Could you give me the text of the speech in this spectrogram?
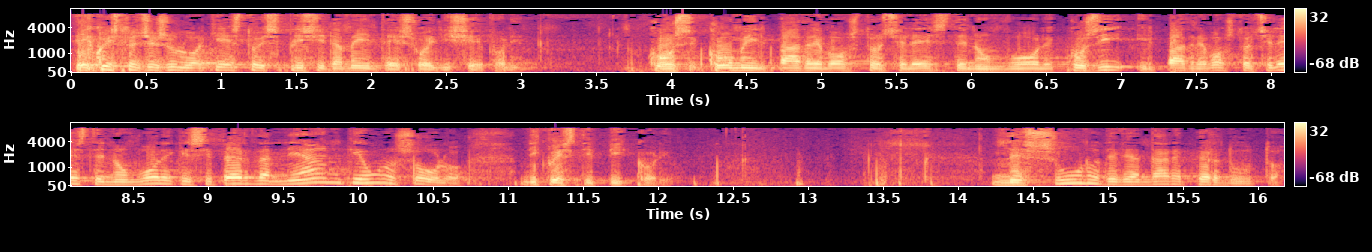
E questo Gesù lo ha chiesto esplicitamente ai suoi discepoli. Così, come il Padre vostro celeste non vuole, così il Padre vostro celeste non vuole che si perda neanche uno solo di questi piccoli. Nessuno deve andare perduto,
